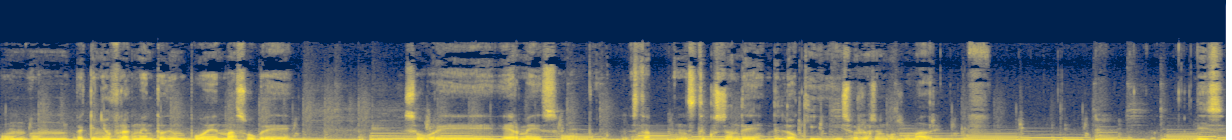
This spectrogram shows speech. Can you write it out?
un, pequeño fragmento de un poema sobre, sobre Hermes, o esta, esta cuestión de, de Loki y su relación con su madre. Dice,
